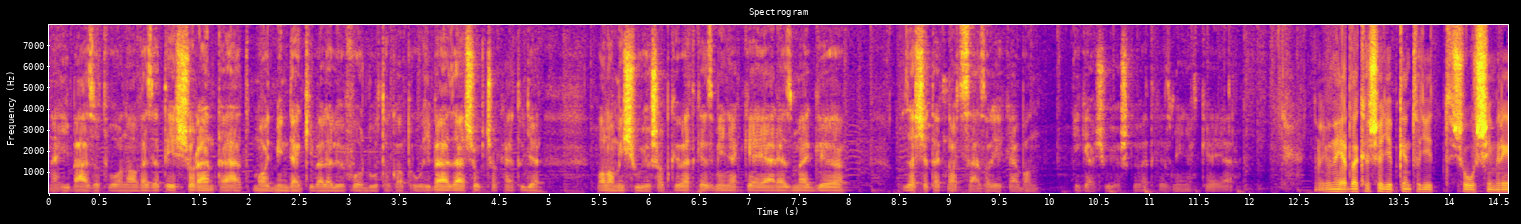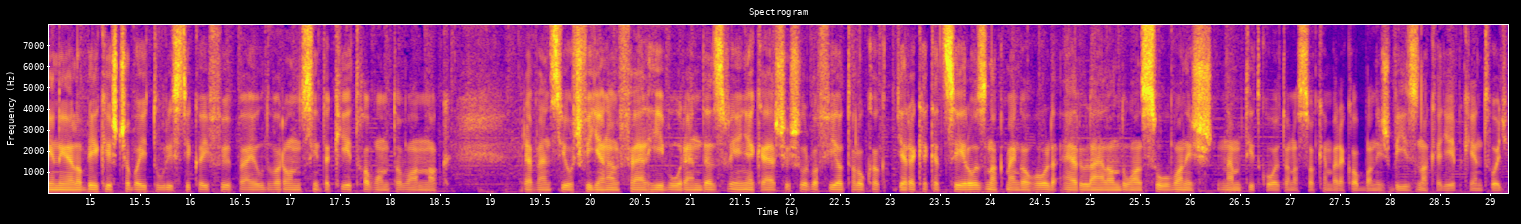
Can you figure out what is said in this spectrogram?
ne hibázott volna a vezetés során, tehát majd mindenkivel előfordultak apró hibázások, csak hát ugye valami súlyosabb következményekkel jár, ez meg az esetek nagy százalékában igen súlyos következményekkel jár. Nagyon érdekes egyébként, hogy itt Sós Imrénél a Békés Csabai turisztikai főpályaudvaron szinte két havonta vannak prevenciós figyelemfelhívó rendezvények, elsősorban fiatalokat, gyerekeket céloznak meg, ahol erről állandóan szó van, és nem titkoltan a szakemberek abban is bíznak egyébként, hogy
